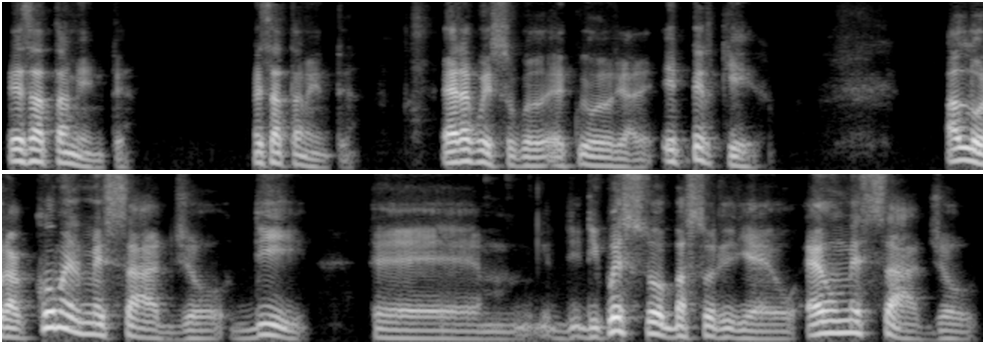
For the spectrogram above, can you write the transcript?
Esattamente, esattamente. Era questo quello, quello reale. E perché? Allora, come il messaggio di, eh, di, di questo bassorilievo è un messaggio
